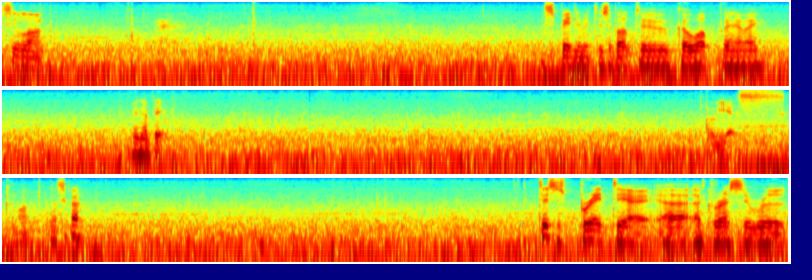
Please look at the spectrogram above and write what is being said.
too long. Speed limit is about to go up anyway. In a bit. Oh yes, come on, let's go. This is pretty uh, aggressive route,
